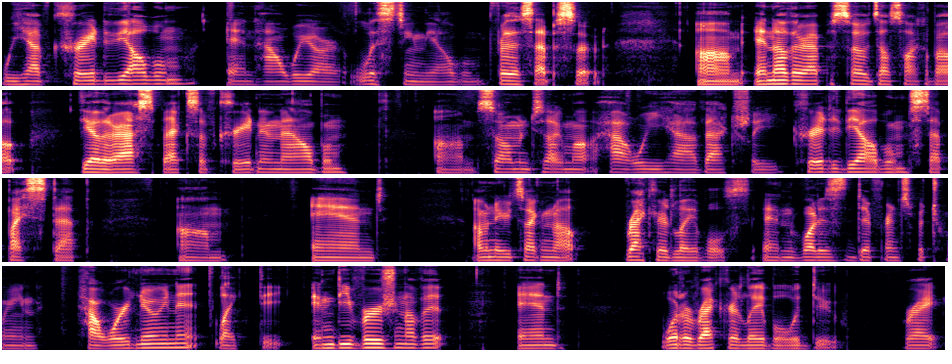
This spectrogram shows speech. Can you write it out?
we have created the album and how we are listing the album for this episode. Um, in other episodes, I'll talk about the other aspects of creating an album. Um, so I'm going to be talking about how we have actually created the album step by step. Um, and I'm going to be talking about record labels and what is the difference between how we're doing it, like the indie version of it, and what a record label would do, right?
